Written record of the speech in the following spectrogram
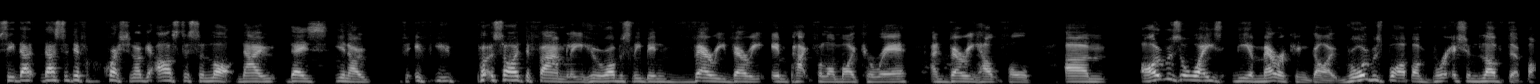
See that that's a difficult question. I get asked this a lot. Now, there's you know, if you put aside the family who have obviously been very, very impactful on my career and very helpful. Um, I was always the American guy. Roy was brought up on British and loved it, but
